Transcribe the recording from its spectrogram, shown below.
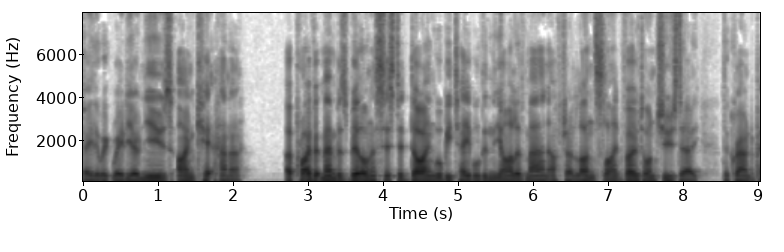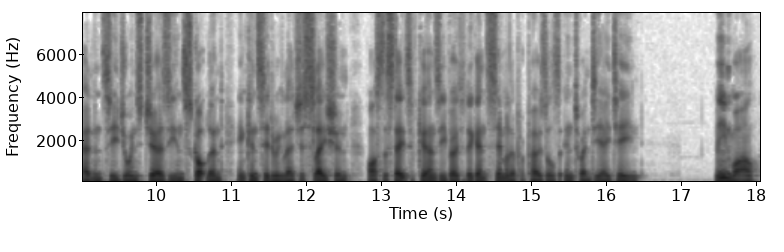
Bailiwick Radio News, I'm Kit Hanna. A private member's bill on assisted dying will be tabled in the Isle of Man after a landslide vote on Tuesday. The Crown dependency joins Jersey and Scotland in considering legislation, whilst the states of Guernsey voted against similar proposals in 2018. Meanwhile,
